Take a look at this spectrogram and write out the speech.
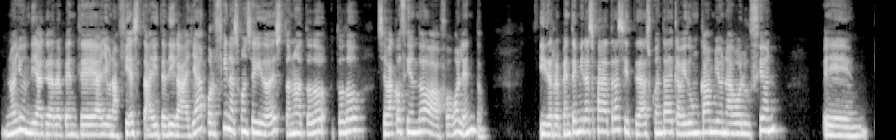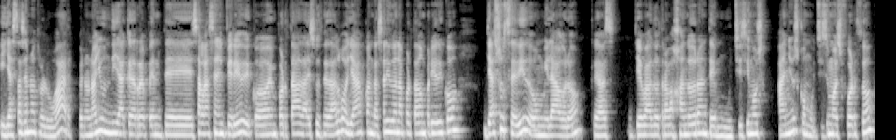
No hay un día que de repente haya una fiesta y te diga, ya, por fin has conseguido esto. No, todo, todo se va cociendo a fuego lento y de repente miras para atrás y te das cuenta de que ha habido un cambio, una evolución eh, y ya estás en otro lugar. Pero no hay un día que de repente salgas en el periódico en portada y suceda algo. Ya cuando has salido en la portada de un periódico ya ha sucedido un milagro que has llevado trabajando durante muchísimos años con muchísimo esfuerzo,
